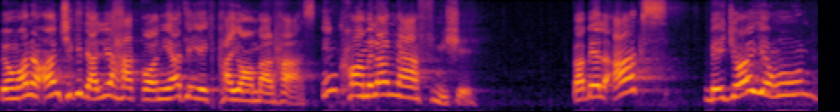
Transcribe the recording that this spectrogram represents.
به عنوان آنچه که دلیل حقانیت یک پیامبر هست. این کاملا نفی میشه. و بالعکس به جای اون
